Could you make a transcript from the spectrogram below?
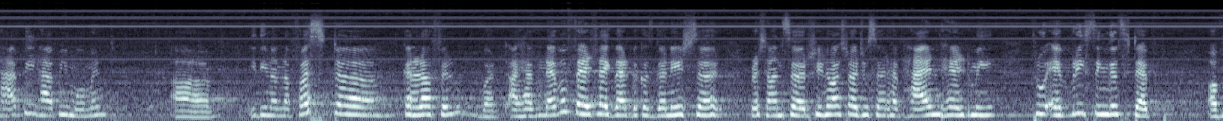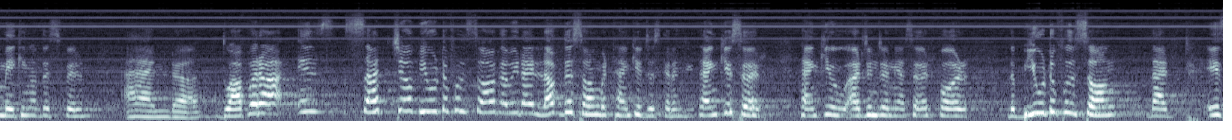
happy, happy moment. Uh, ఇది ನನ್ನ ಫಸ್ಟ್ ಕನ್ನಡ ಫಿಲ್ಮ್ ಬಟ್ ಐ ಹ್ಯಾವ್ ನೆವರ್ ಫೆಲ್ಟ್ ಲೈಕ್ ದ್ಯಾಟ್ ಬಿಕಾಸ್ ಗಣೇಶ್ ಸರ್ ಪ್ರಶಾಂತ್ ಸರ್ ಶ್ರೀನಿವಾಸ್ ರಾಜು ಸರ್ ಹ್ಯಾವ್ ಹ್ಯಾಂಡ್ ಹೆಲ್ಡ್ ಮೀ ಥ್ರೂ ಎವ್ರಿ ಸಿಂಗಲ್ ಸ್ಟೆಪ್ of making of this film. And uh, Dwapara is such a beautiful song. I mean, I love this song, but thank you, Jaskaranji. Thank you, sir. Thank you, Arjun Janya, sir, for the beautiful song that is,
